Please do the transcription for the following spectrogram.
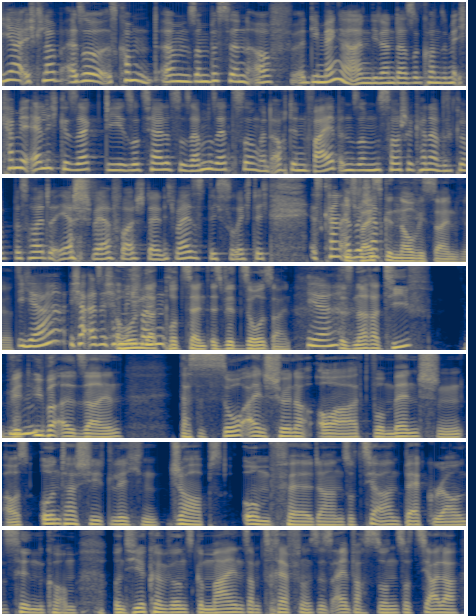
Ja, ich glaube, also es kommt ähm, so ein bisschen auf die Menge an, die dann da so konsumiert. Ich kann mir ehrlich gesagt die soziale Zusammensetzung und auch den Vibe in so einem Social Cannabis Club bis heute eher schwer vorstellen. Ich weiß es nicht so richtig. Es kann also ich ich, weiß habe genau, wie es sein wird. ja, ich also ich habe mich 100 vorhin, Prozent. Es wird so sein. ja, Das Narrativ wird überall sein. Das ist so ein schöner Ort, wo Menschen aus unterschiedlichen Jobs, Umfeldern, sozialen Backgrounds hinkommen. Und hier können wir uns gemeinsam treffen. Und es ist einfach so ein sozialer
